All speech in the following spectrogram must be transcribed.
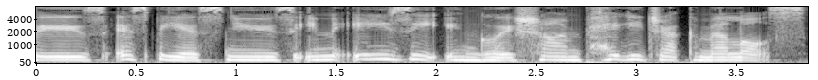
is SBS News in easy English. I'm Peggy Giakoumelos.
